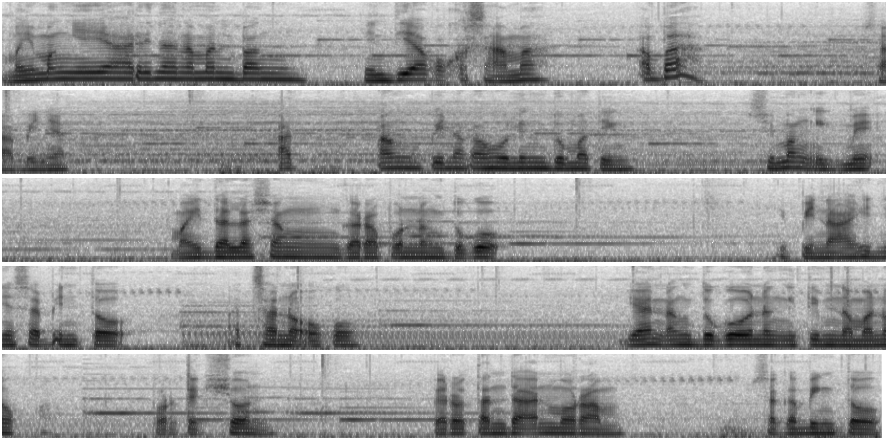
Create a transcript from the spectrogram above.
May mangyayari na naman bang hindi ako kasama? Aba, sabi niya. At ang pinakahuling dumating, si Mang Igme. May dala siyang garapon ng dugo. Ipinahid niya sa pinto at sa noo ko. Yan ang dugo ng itim na manok. Proteksyon. Pero tandaan mo Ram, sa gabing to,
